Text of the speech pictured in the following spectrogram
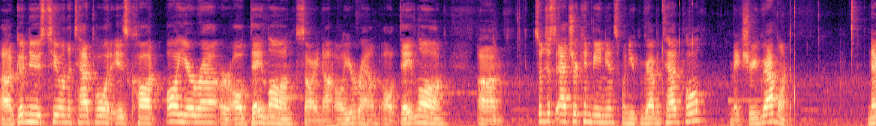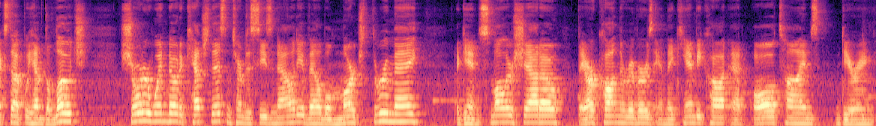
Uh, good news too on the tadpole, it is caught all year round, or all day long. Sorry, not all year round, all day long. Um, so just at your convenience, when you can grab a tadpole, make sure you grab one. Next up, we have the loach. Shorter window to catch this in terms of seasonality, available March through May. Again, smaller shadow. They are caught in the rivers, and they can be caught at all times during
